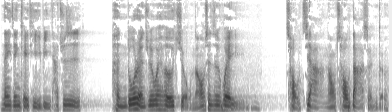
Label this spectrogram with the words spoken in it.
那一间 KTV，他就是很多人就是会喝酒，然后甚至会吵架，然后超大声的。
